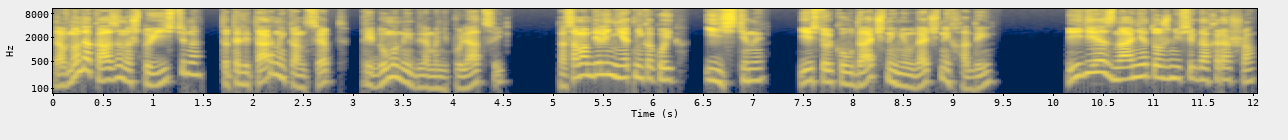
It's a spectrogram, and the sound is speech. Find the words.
Давно доказано, что истина – тоталитарный концепт, придуманный для манипуляций. На самом деле нет никакой истины, есть только удачные и неудачные ходы. И идея знания тоже не всегда хороша.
